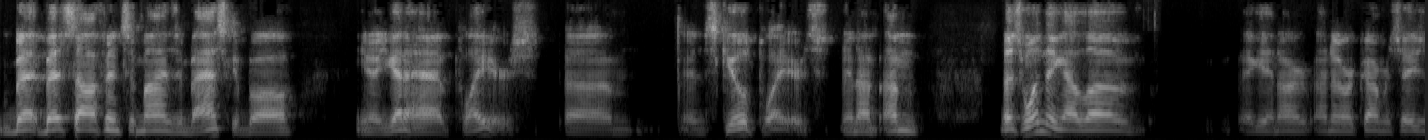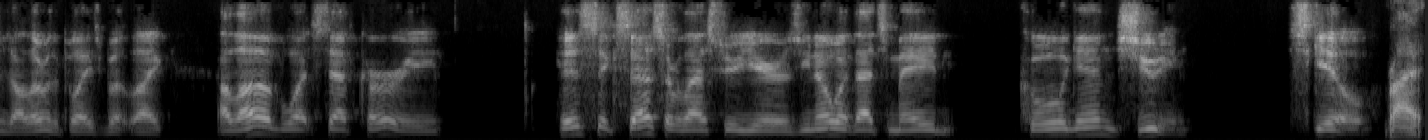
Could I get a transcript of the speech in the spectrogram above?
bet best offensive minds in basketball. You know, you got to have players um, and skilled players. And I'm, I'm that's one thing I love. Again, our I know our conversations all over the place, but like I love what Steph Curry his success over the last few years, you know what that's made cool again? Shooting, skill. Right.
